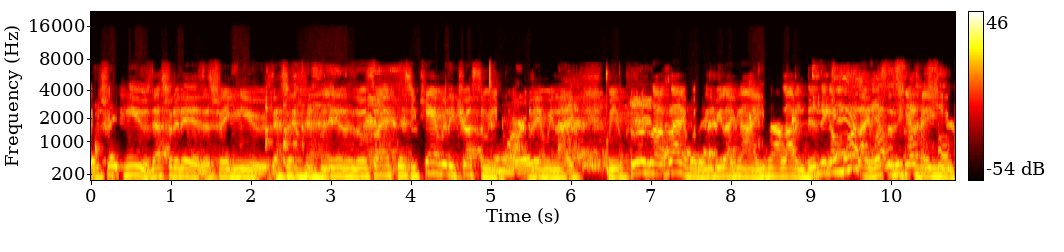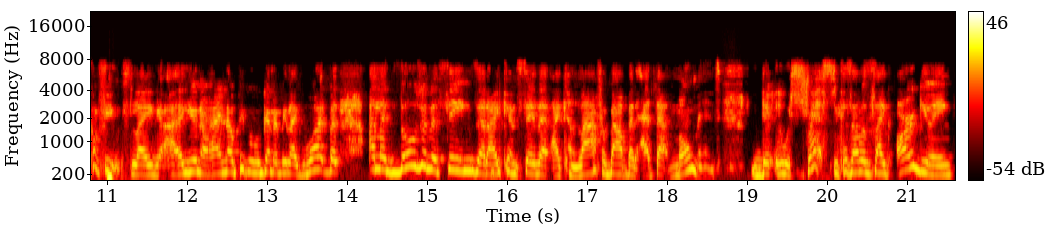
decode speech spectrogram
it's fake news. That's what it is. It's fake news. That's what you those scientists. You can't really trust them anymore. Really. I mean, like, mean, Pluto's not a planet, but gonna be like, nah, he's not allowed in Disney no more. Like, what's I was, the I was so confused. Like, I, you know, I know people were gonna be like, what? But I like those are the things that I can say that I can laugh about. But at that moment, it was stress because I was like arguing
